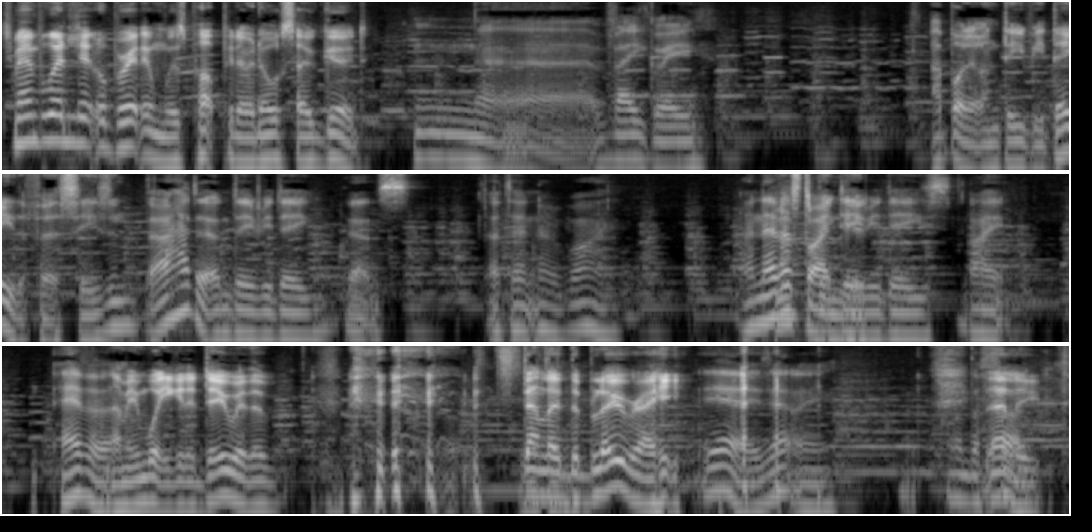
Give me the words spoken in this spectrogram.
you remember when Little Britain was popular and also good? Nah, vaguely. I bought it on DVD the first season. I had it on DVD. That's. I don't know why. I never Must buy been good. DVDs. Like, ever. I mean, what are you going to do with them? Download the Blu-ray. yeah, exactly. what the fuck?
